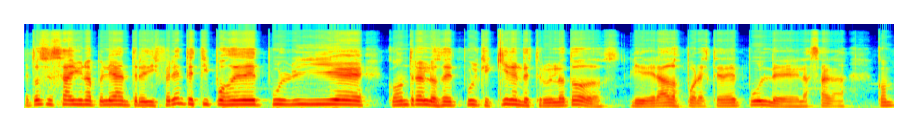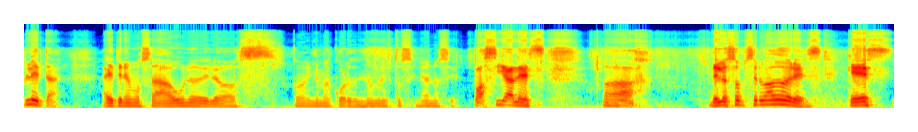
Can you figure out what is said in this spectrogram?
Entonces hay una pelea entre diferentes tipos de Deadpool eh, contra los Deadpool que quieren destruirlo todos, liderados por este Deadpool de la saga completa. Ahí tenemos a uno de los... no me acuerdo el nombre de estos enanos espaciales. Ah, de los observadores, que es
